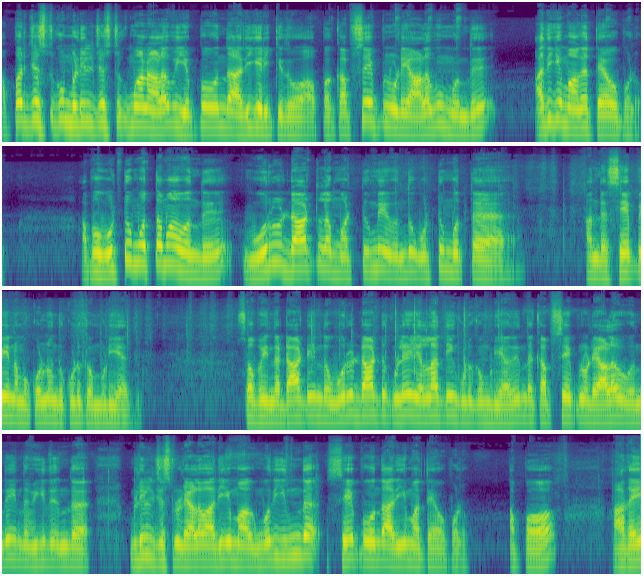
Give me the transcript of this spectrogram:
அப்பர் ஜஸ்ட்டுக்கும் மிடில் ஜஸ்ட்டுக்குமான அளவு எப்போ வந்து அதிகரிக்குதோ அப்போ கப் ஷேப்பினுடைய அளவும் வந்து அதிகமாக தேவைப்படும். அப்போ ஒட்டுமொத்தமாக வந்து ஒரு டாட்டில் மட்டுமே வந்து ஒட்டுமொத்த அந்த ஷேப்பையும் நம்ம கொண்டு வந்து கொடுக்க முடியாது. ஸோ அப்போ இந்த டாட்டு இந்த ஒரு டாட்டுக்குள்ளேயே எல்லாத்தையும் கொடுக்க முடியாது. இந்த கப் ஷேப்பினுடைய அளவு வந்து இந்த விகித இந்த மிடில் ஜஸ்டினுடைய அளவு அதிகமாகும் போது இந்த ஷேப்பு வந்து அதிகமாக தேவைப்படும். அப்போது அதை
